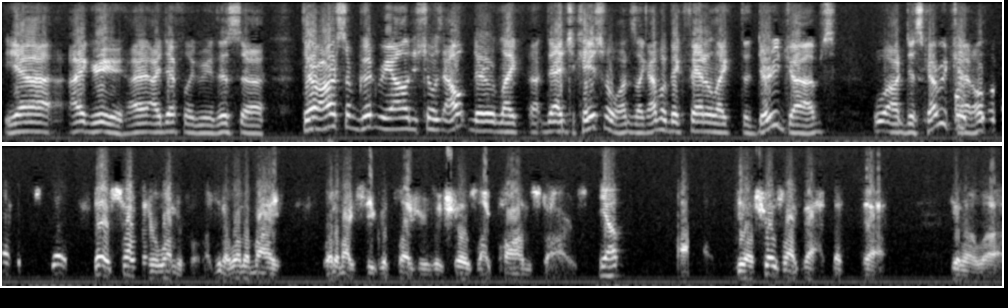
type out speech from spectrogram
Yeah, I agree. I, I definitely agree. This uh, there are some good reality shows out there, like uh, the educational ones. Like I'm a big fan of like the Dirty Jobs on Discovery Channel. There's some that are wonderful. Like, you know, one of my one of my secret pleasures is shows like Pawn Stars. Yep. You know, shows like that. But uh, you know, uh,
